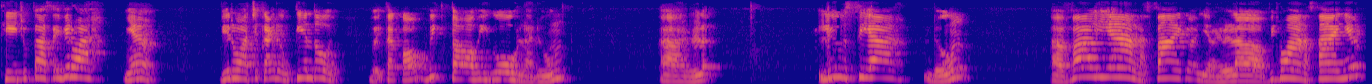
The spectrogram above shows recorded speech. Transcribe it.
thì chúng ta sẽ viết hoa nha. Viết hoa chữ cái đầu tiên thôi. Vậy ta có Victor Hugo là đúng. À, Lucia đúng. À, Valia là sai các bạn nhỉ? L viết hoa là sai nhé.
